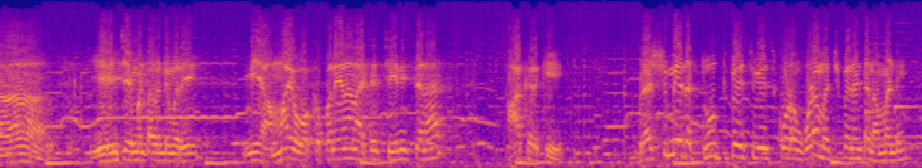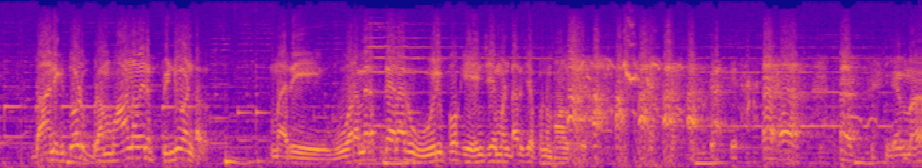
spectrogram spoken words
ఆ, ఏం చేయమంటారండి మరి? మీ అమ్మాయి ఒక్క పనైనా నా చేతి చేయనిస్తేనా? ఆఖరికి బ్రష్ మీద టూత్ పేస్ట్ వేసుకోవడం కూడా మర్చిపోయినంటే నమ్మండి. దానికి తోడు బ్రహ్మాండమైన పిండి అంటారు మరి ఊర మిరపకాయలాగా ఊరిపోక ఏం చేయమంటారు చెప్పండి మామూలు ఏమ్మా?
